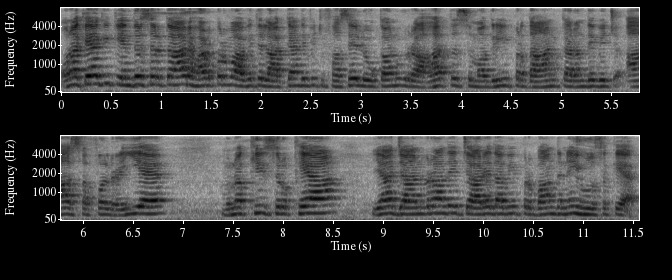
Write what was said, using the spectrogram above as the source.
ਉਹਨਾਂ ਕਿਹਾ ਕਿ ਕੇਂਦਰ ਸਰਕਾਰ ਹੜ੍ਹ ਪ੍ਰਭਾਵਿਤ ਇਲਾਕਿਆਂ ਦੇ ਵਿੱਚ ਫਸੇ ਲੋਕਾਂ ਨੂੰ ਰਾਹਤ ਸਮੱਗਰੀ ਪ੍ਰਦਾਨ ਕਰਨ ਦੇ ਵਿੱਚ ਅਸਫਲ ਰਹੀ ਹੈ। ਮਨੁੱਖੀ ਸੁਰੱਖਿਆ ਜਾਂ ਜਾਨਵਰਾਂ ਦੇ ਚਾਰੇ ਦਾ ਵੀ ਪ੍ਰਬੰਧ ਨਹੀਂ ਹੋ ਸਕਿਆ।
